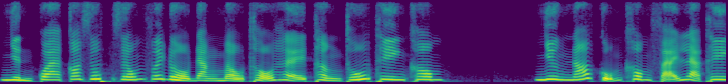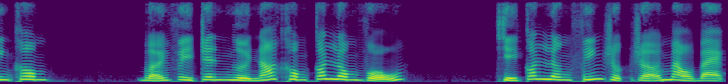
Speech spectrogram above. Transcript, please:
Nhìn qua có giúp giống với đồ đằng mậu thổ hệ thần thú thiên không. Nhưng nó cũng không phải là thiên không. Bởi vì trên người nó không có lông vũ. Chỉ có lân phiến rực rỡ màu bạc.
